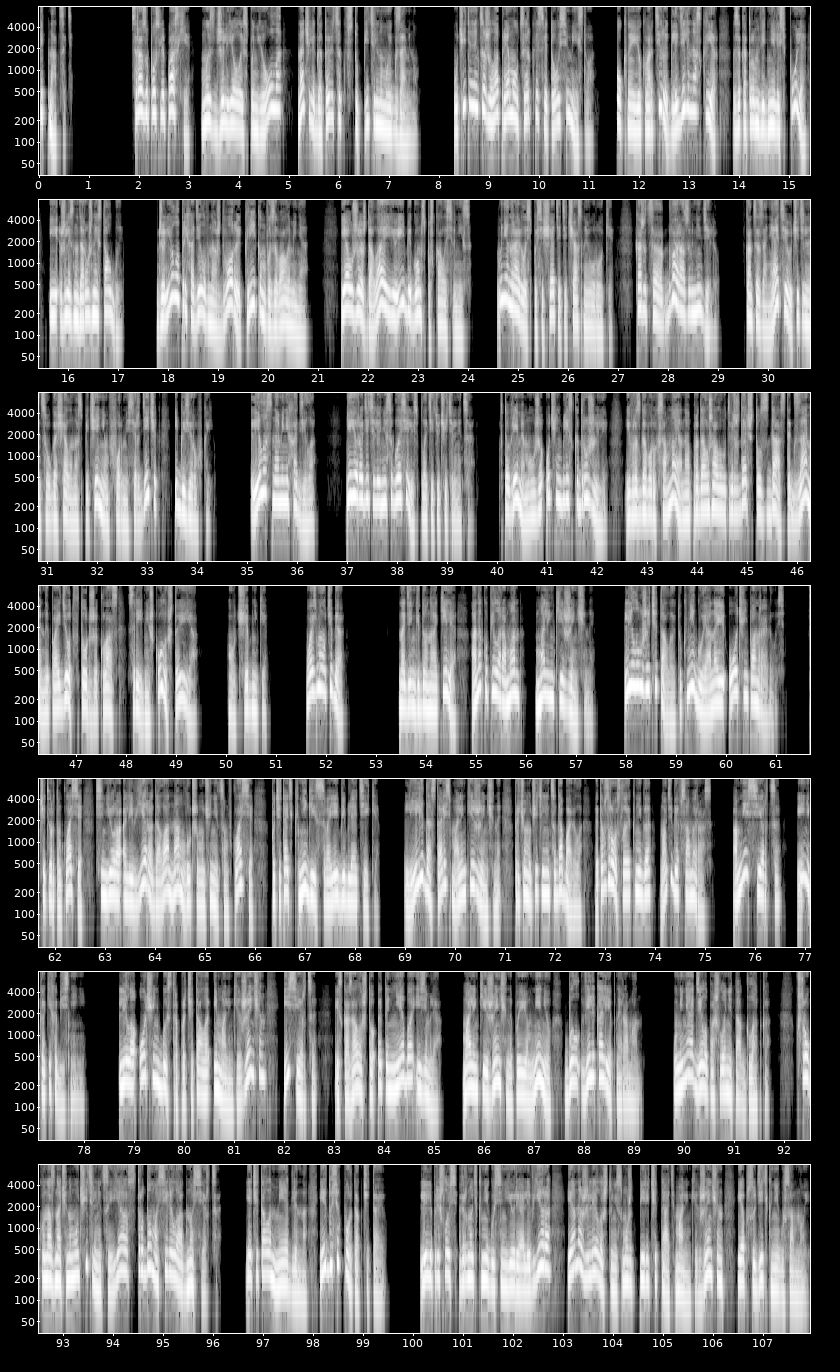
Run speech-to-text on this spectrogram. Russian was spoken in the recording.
15. Сразу после Пасхи мы с Джильолой Спаньола начали готовиться к вступительному экзамену. Учительница жила прямо у церкви святого семейства. Окна ее квартиры глядели на сквер, за которым виднелись поле и железнодорожные столбы. Джильола приходила в наш двор и криком вызывала меня. Я уже ждала ее и бегом спускалась вниз. Мне нравилось посещать эти частные уроки. Кажется, два раза в неделю. В конце занятия учительница угощала нас печеньем в форме сердечек и газировкой. Лила с нами не ходила. Ее родители не согласились платить учительнице. В то время мы уже очень близко дружили, и в разговорах со мной она продолжала утверждать, что сдаст экзамен и пойдет в тот же класс средней школы, что и я. А учебники? Возьму у тебя. На деньги Дона Акиля она купила роман «Маленькие женщины». Лила уже читала эту книгу, и она ей очень понравилась. В четвертом классе сеньора Оливьера дала нам, лучшим ученицам в классе, почитать книги из своей библиотеки. Лили достались маленькие женщины, причем учительница добавила, это взрослая книга, но тебе в самый раз. А мне сердце, и никаких объяснений. Лила очень быстро прочитала и маленьких женщин, и сердце, и сказала, что это небо и земля. «Маленькие женщины», по ее мнению, был великолепный роман. У меня дело пошло не так гладко. К сроку, назначенному учительницей, я с трудом осилила одно сердце. Я читала медленно, я и до сих пор так читаю. Лиле пришлось вернуть книгу сеньоре Оливьера, и она жалела, что не сможет перечитать «Маленьких женщин» и обсудить книгу со мной.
